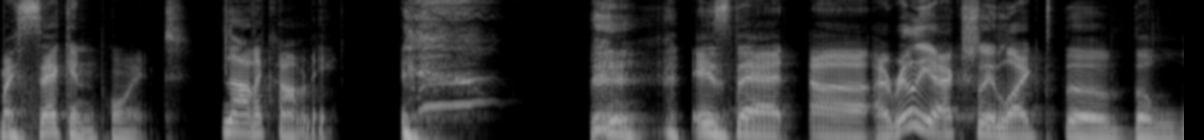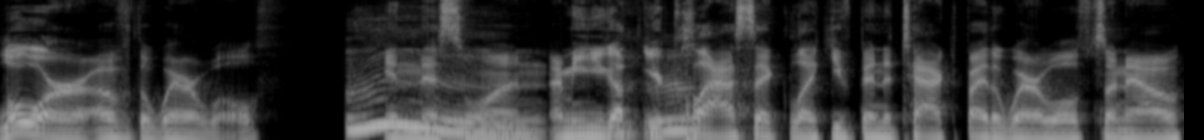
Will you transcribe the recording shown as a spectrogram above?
My second point not a comedy. is that uh, I really actually liked the the lore of the werewolf in this Mm. one. I mean, you got your Mhm. classic like you've been attacked by the werewolf, so now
